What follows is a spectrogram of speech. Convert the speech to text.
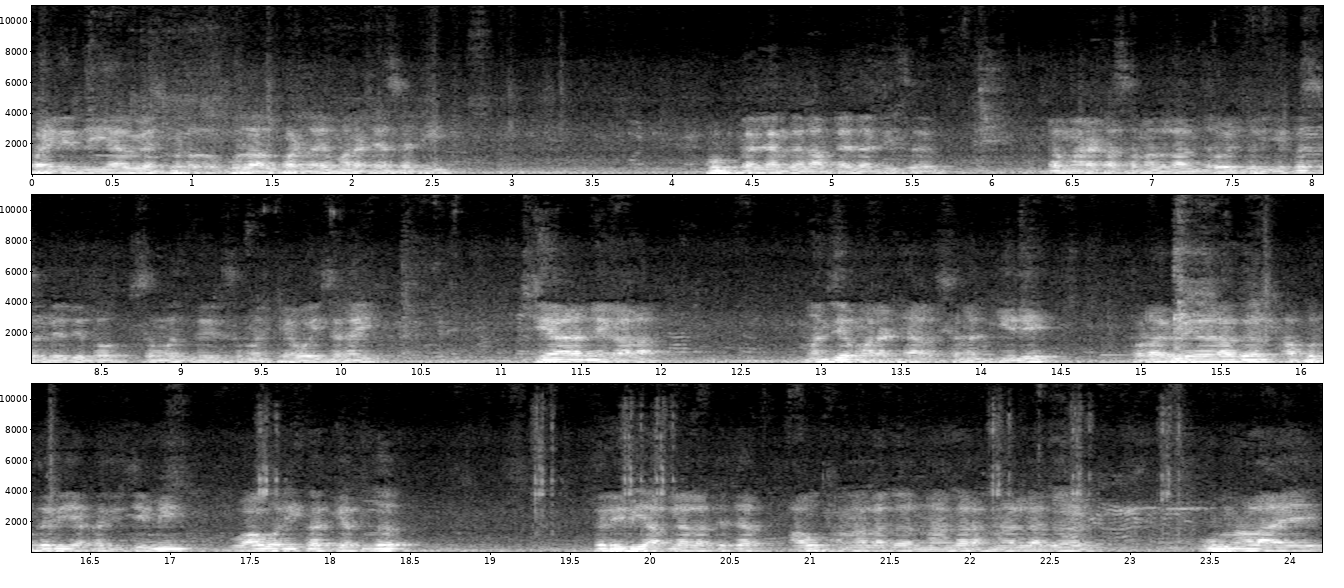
पहिल्यांदा या व्यासपीठावर गुलाल पडलाय मराठ्यासाठी. खूप कल्याण झालं आपल्या जातीचं. तर मराठा समाजाला अंतर्वाईत एकच संदेश देतो. समज गैरसमज ठेवायचं नाही. जे निघाला म्हणजे मराठी आरक्षणात गेले. थोडा वेळ लागल. आपण जरी एखादी जमीन वावर विकत घेतलं तरी बी आपल्याला त्याच्यात आऊत आणावं लागल नांगर आणायला लागल. उन्हाळा आहे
